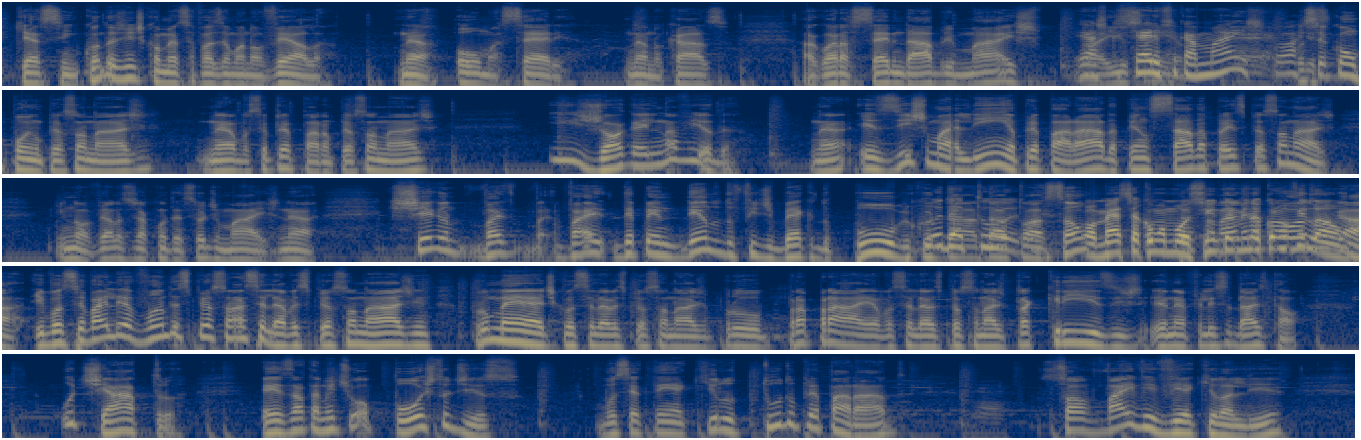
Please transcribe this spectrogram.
Que é assim, quando a gente começa a fazer uma novela, né? Ou uma série, né, no caso, agora a série ainda abre mais. Eu acho que a série ainda. fica mais forte. Você compõe um personagem, né? Você prepara um personagem e joga ele na vida, né? Existe uma linha preparada, pensada para esse personagem. Em novelas já aconteceu demais, né? Chega, vai, vai- dependendo do feedback do público, da, da atuação. Começa como mocinho e termina como vilão. lugar. E você vai levando esse personagem, você leva esse personagem pro médico, você leva esse personagem pro, pra praia, você leva esse personagem pra crises, né, felicidade e tal. O teatro é exatamente o oposto disso. Você tem aquilo tudo preparado, só vai viver aquilo ali,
